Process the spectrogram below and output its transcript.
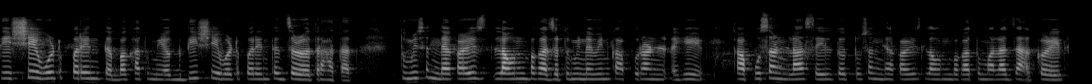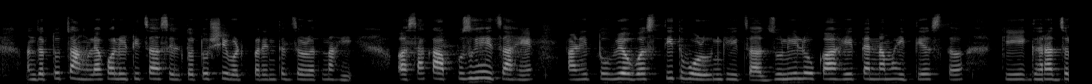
ते शेवटपर्यंत बघा तुम्ही अगदी शेवटपर्यंत जळत राहतात. तुम्ही संध्याकाळीच लावून बघा. जर तुम्ही नवीन कापूर आण हे कापूस आणला असेल तर तो संध्याकाळीच लावून बघा तुम्हाला जा कळेल. आणि जर तो चांगल्या क्वालिटीचा असेल तर तो शेवटपर्यंत जळत नाही. असा कापूस घ्यायचा आहे आणि तो व्यवस्थित वळून घ्यायचा. जुनी लोकं आहेत त्यांना माहिती असतं की घरात जर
